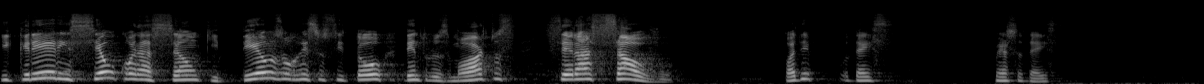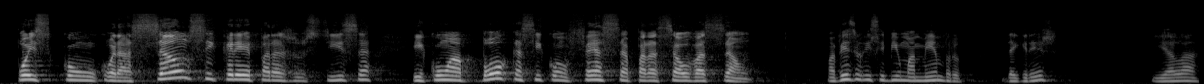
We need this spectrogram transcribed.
e crer em seu coração que Deus o ressuscitou dentre os mortos, será salvo. Pode o 10, verso 10. Pois com o coração se crê para a justiça e com a boca se confessa para a salvação. Uma vez eu recebi uma membro da igreja e ela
